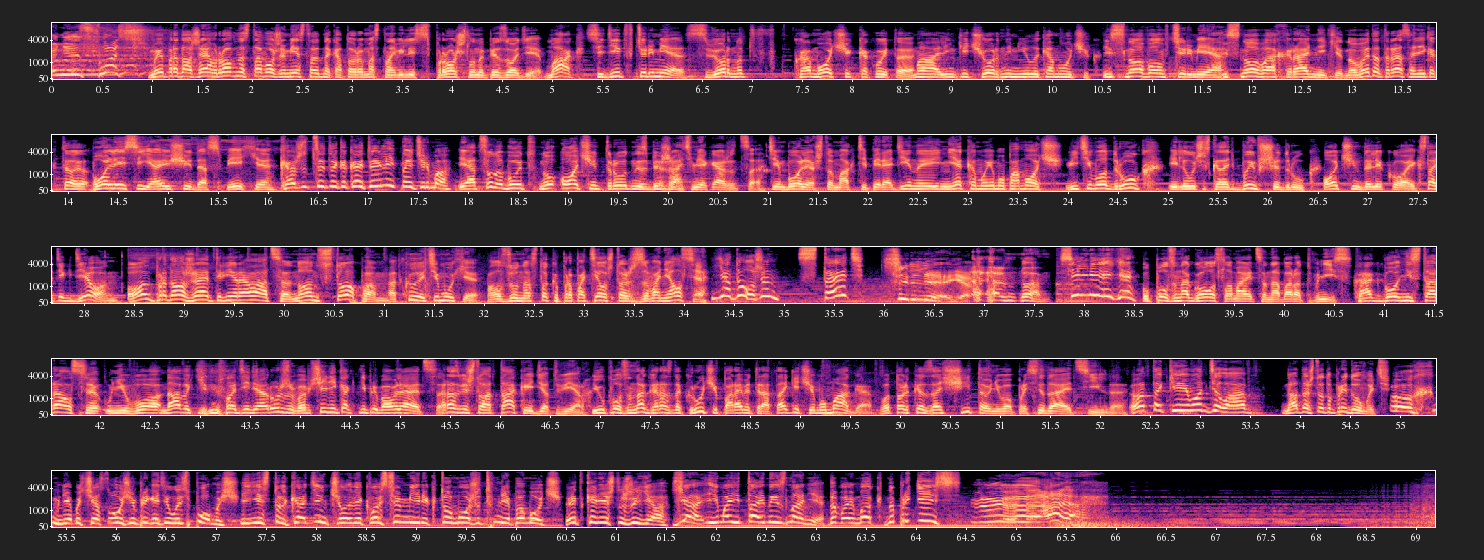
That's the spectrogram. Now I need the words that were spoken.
Понеслась! Мы продолжаем ровно с того же места, на котором остановились в прошлом эпизоде. Маг сидит в тюрьме, свернут в комочек какой-то. Маленький черный милый комочек. И снова он в тюрьме. И снова охранники. Но в этот раз они как-то более сияющие доспехи. Кажется, это какая-то элитная тюрьма. И отсюда будет, ну, очень трудно сбежать, мне кажется. Тем более, что маг теперь один и некому ему помочь. Ведь его друг, или лучше сказать, бывший друг, очень далеко. И, кстати, где он? Он продолжает тренироваться нон-стопом. Откуда эти мухи? Ползу настолько пропотел, что аж завонялся. Я должен стать Сильнее! Сильнее! У ползана голос ломается наоборот вниз. Как бы он ни старался, у него навыки на владение оружием вообще никак не прибавляются. Разве что атака идет вверх. И у ползана гораздо круче параметры атаки, чем у мага. Вот только защита у него проседает сильно. Вот такие вот дела. Надо что-то придумать. Ох, мне бы сейчас очень пригодилась помощь. И есть только один человек во всем мире, кто может мне помочь. Это, конечно же, я. Я и мои тайные знания. Давай, маг, напрягись.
